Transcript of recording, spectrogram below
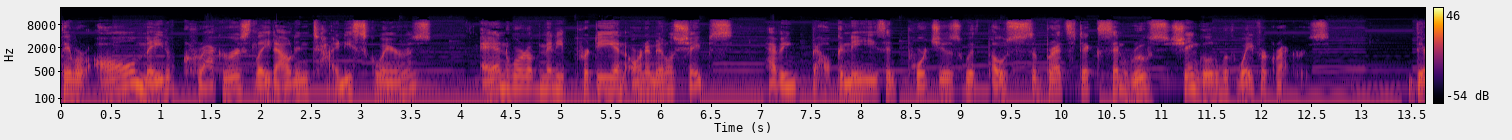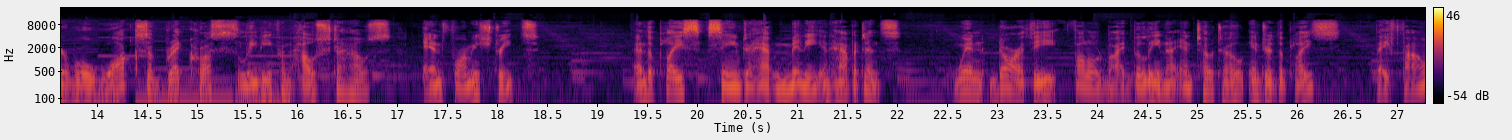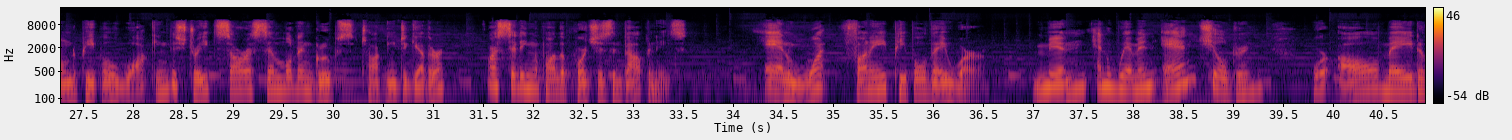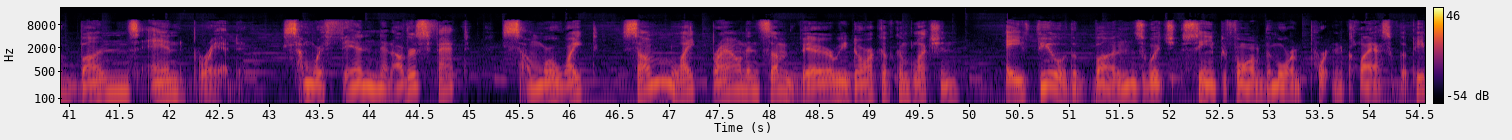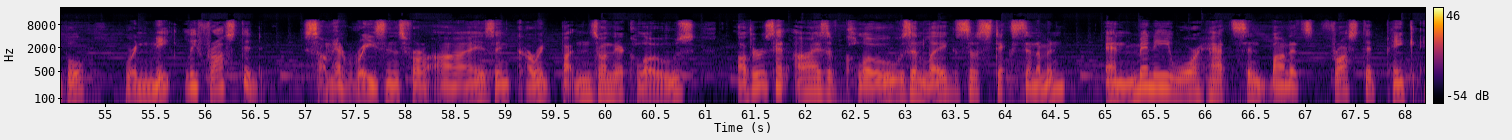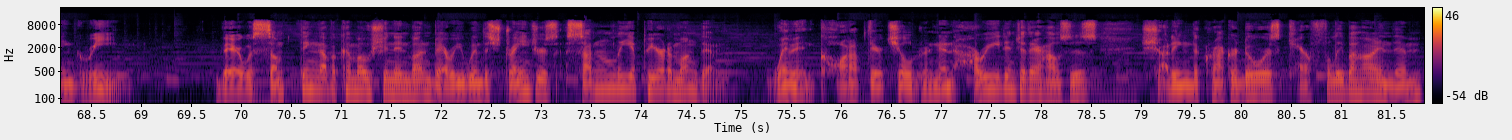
They were all made of crackers laid out in tiny squares, and were of many pretty and ornamental shapes, having balconies and porches with posts of breadsticks and roofs shingled with wafer crackers. There were walks of bread crusts leading from house to house, and forming streets, and the place seemed to have many inhabitants. When Dorothy, followed by Billina and Toto, entered the place, they found people walking the streets or assembled in groups talking together or sitting upon the porches and balconies. And what funny people they were! Men and women and children were all made of buns and bread. Some were thin and others fat, some were white some light brown and some very dark of complexion. A few of the buns, which seemed to form the more important class of the people, were neatly frosted. Some had raisins for eyes and currant buttons on their clothes. Others had eyes of cloves and legs of stick cinnamon, and many wore hats and bonnets frosted pink and green. There was something of a commotion in Bunbury when the strangers suddenly appeared among them. Women caught up their children and hurried into their houses, shutting the cracker doors carefully behind them.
